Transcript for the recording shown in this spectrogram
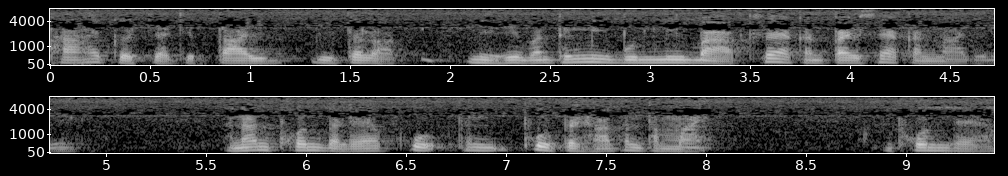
พาให้เกิดแก่เจ็บตายอยู่ตลอด นี่ที่มันถึงมีบุญมีบาปแทรกกันไปแทรกกันมาอย่างนี้อันนั้นพ้นไปแล้วพูดท่านพูดไปหาท่านทำไมพ้นแล้ว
